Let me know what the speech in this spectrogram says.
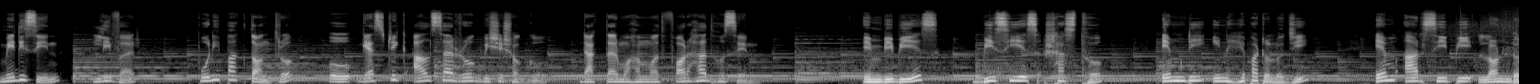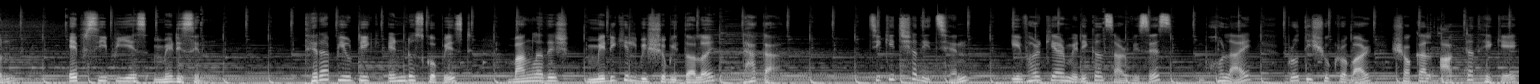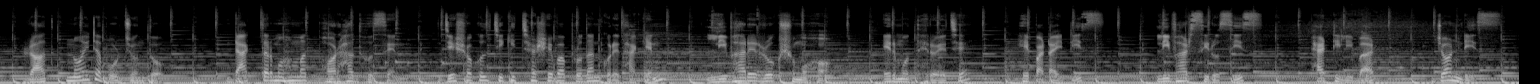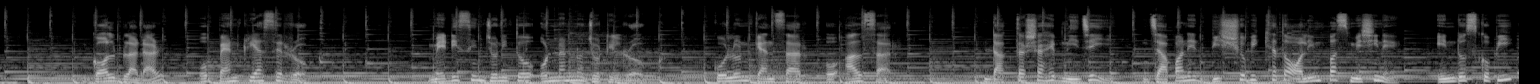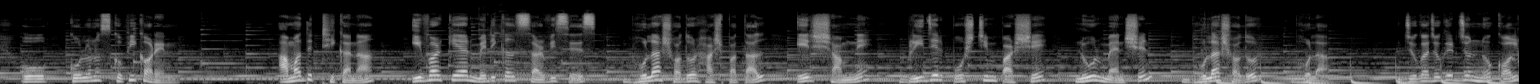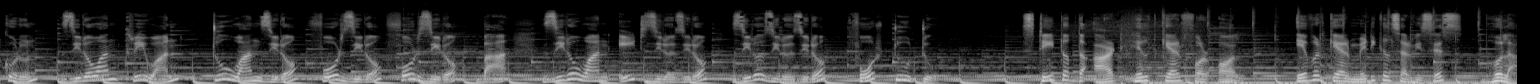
Medicine liver পরিপাকতন্ত্র ও gastric ulcer রোগ বিশেষজ্ঞ doctor Mohammad Farhad Hossain. MBBS BCS স্বাস্থ্য MD in hepatology MRCP London FCPS medicine. Therapeutic endoscopist Bangladesh medical বিশ্ববিদ্যালয় ঢাকা। চিকিৎসা দিচ্ছেন এভারকেয়ার মেডিকেল সার্ভিসেস ভোলায় প্রতি শুক্রবার সকাল আটটা থেকে রাত নয়টা পর্যন্ত। ডাক্তার মোহাম্মদ ফরহাদ হোসেন, যে সকল চিকিৎসা সেবা প্রদান করে থাকেন, লিভারের রোগসমূহ। এর মধ্যে রয়েছে hepatitis, liver cirrhosis, fatty liver, jaundice, gall bladder ও প্যানক্রিয়াসের রোগ, মেডিসিনজনিত অন্যান্য জটিল রোগ, কোলন ক্যান্সার ও আলসার। ডাক্তার সাহেব নিজেই জাপানের বিশ্ববিখ্যাত অলিম্পাস মেশিনে এন্ডোস্কোপি ও কোলোনোস্কোপি করেন। আমাদের ঠিকানা ইভারকেয়ার মেডিকেল সার্ভিসেস ভোলা সদর হাসপাতাল, এর সামনে ব্রিজের পশ্চিম পার্শ্বে নূর ম্যানশন, ভোলা সদর, ভোলা। যোগাযোগের জন্য কল করুন zero one three one two one zero four zero four zero বা zero one eight zero zero zero zero zero four two two state of the art health care for all Evercare medical services Bhola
